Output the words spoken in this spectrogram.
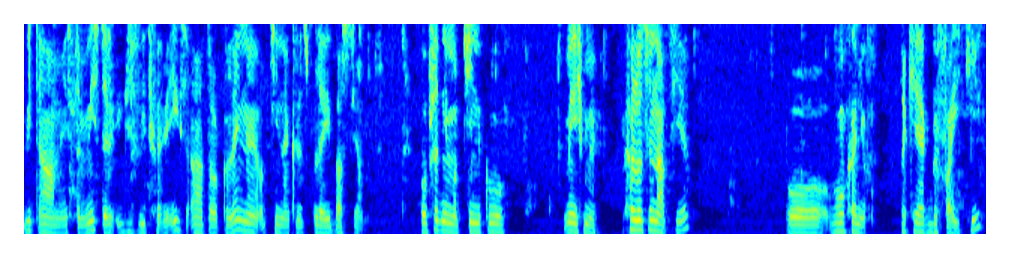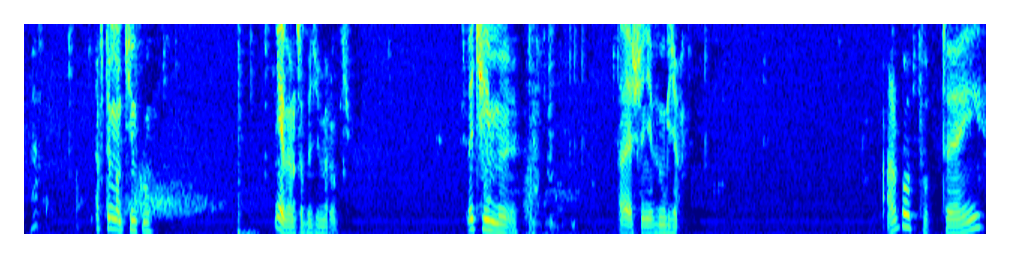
Witam, jestem Mr. X X, a to kolejny odcinek Let's Play Bastion. W poprzednim odcinku mieliśmy halucynacje po wąchaniu takie jakby fajki, a w tym odcinku nie wiem co będziemy robić. Lecimy, ale jeszcze nie wiem gdzie. Albo tutaj,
